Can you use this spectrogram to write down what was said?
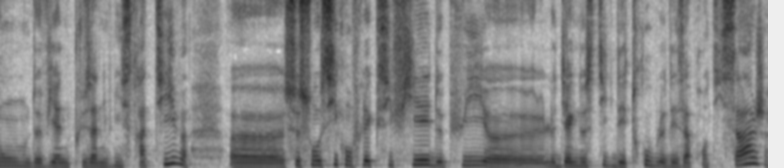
Deviennent plus administratives, se sont aussi complexifiées depuis le diagnostic des troubles des apprentissages,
